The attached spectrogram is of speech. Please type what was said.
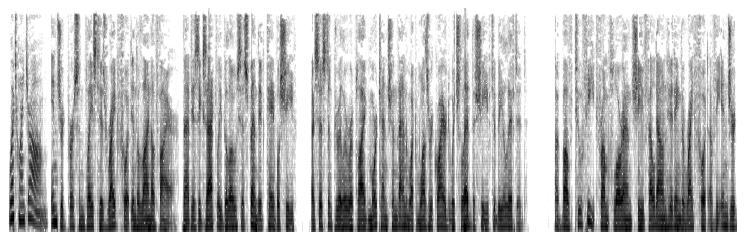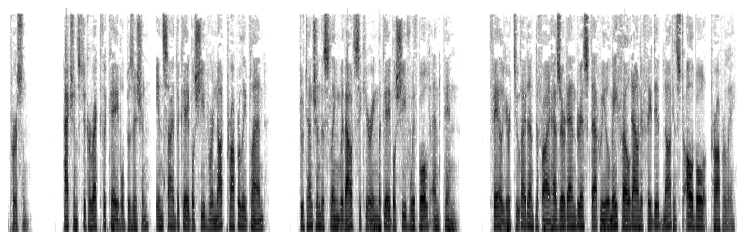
What went wrong? Injured person placed his right foot in the line of fire that is exactly below suspended cable sheave. Assistant driller applied more tension than what was required which led the sheave to be lifted above two feet from floor and sheave fell down hitting the right foot of the injured person. Actions to correct the cable position inside the cable sheave were not properly planned. To tension the sling without securing the cable sheave with bolt and pin. Failure to identify hazard and risk that wheel may fall down if they did not install bolt properly.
